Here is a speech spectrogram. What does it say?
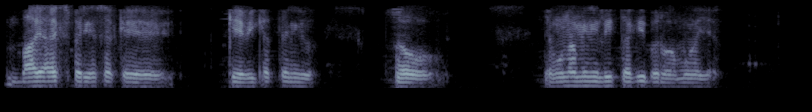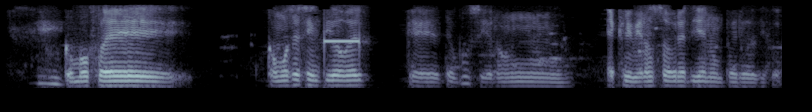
varias experiencias que, que vi que has tenido. So, tengo una mini lista aquí, pero vamos allá. ¿Cómo fue, cómo se sintió ver que te pusieron escribieron sobre ti en un periódico?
